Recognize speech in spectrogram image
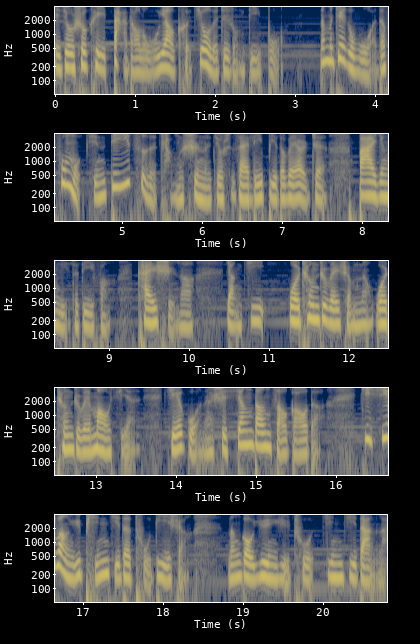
也就是说可以大到了无药可救的这种地步。那么这个我的父母亲第一次的尝试呢，就是在离彼得维尔镇八英里的地方开始呢养鸡。我称之为什么呢？我称之为冒险。结果呢是相当糟糕的。寄希望于贫瘠的土地上，能够孕育出金鸡蛋来，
